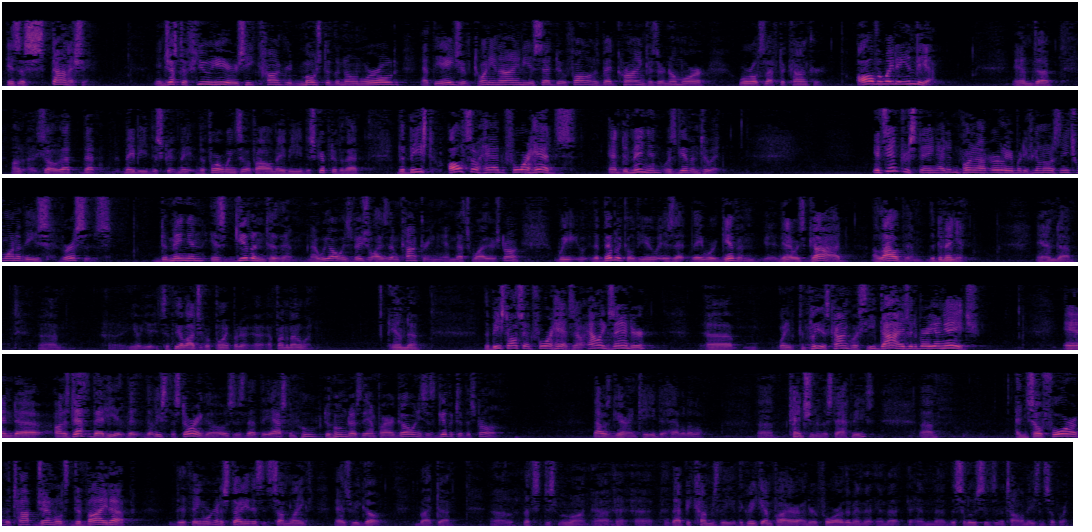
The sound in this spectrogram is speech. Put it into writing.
is astonishing. In just a few years, he conquered most of the known world. At the age of 29, he is said to have fallen on his bed crying because there are no more worlds left to conquer. All the way to India. And uh, on, so that, that may be the four wings of a fowl may be descriptive of that. The beast also had four heads, and dominion was given to it. It's interesting, I didn't point it out earlier, but if you'll notice in each one of these verses, dominion is given to them. Now, we always visualize them conquering, and that's why they're strong. We, the biblical view is that they were given, in other words, God allowed them the dominion. And uh, uh, you know, it's a theological point, but a, a fundamental one. And uh, the beast also had four heads. Now, Alexander, uh, when he completed his conquest, he dies at a very young age. And uh, on his deathbed, he, the, at least the story goes, is that they asked him, Who, to whom does the empire go? And he says, Give it to the strong. That was guaranteed to have a little uh, tension in the staff meetings. Um, and so four of the top generals divide up the thing. We're going to study this at some length as we go. But uh, let's just move on. Uh, uh, that becomes the, the, Greek Empire under four of them, and the, and, the, and the Seleucids and the Ptolemies and so forth.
